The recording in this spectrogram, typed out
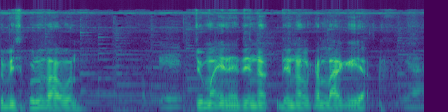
Lebih 10 tahun. Oke Cuma ini dino- dinolkan lagi ya. ya.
